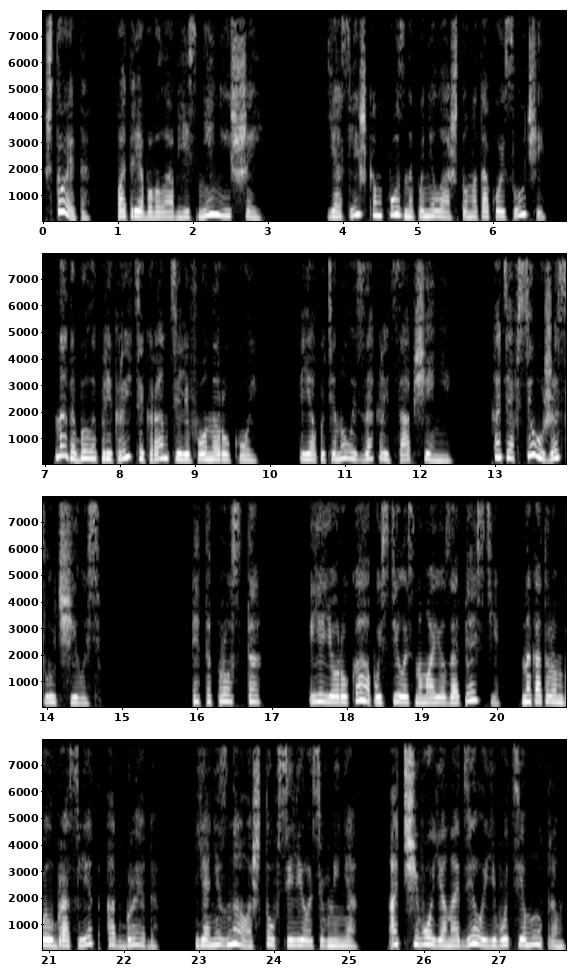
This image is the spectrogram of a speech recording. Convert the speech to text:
«Что это?» — потребовала объяснений Шей. Я слишком поздно поняла, что на такой случай надо было прикрыть экран телефона рукой. Я потянулась закрыть сообщение, хотя все уже случилось. Это просто... Ее рука опустилась на мое запястье, на котором был браслет от Брэда. Я не знала, что вселилось в меня, Отчего я надела его тем утром?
